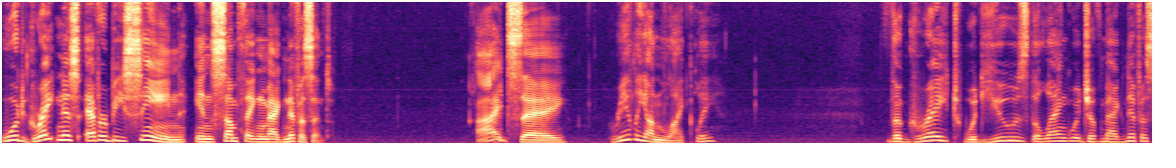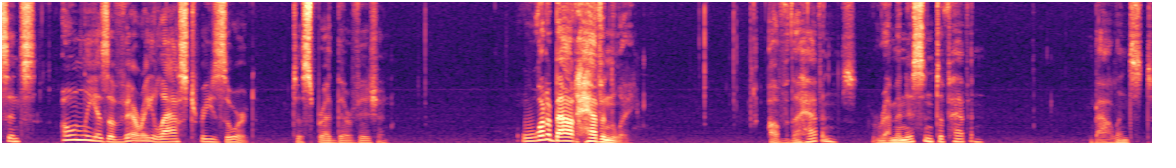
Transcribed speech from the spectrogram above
Would greatness ever be seen in something magnificent? I'd say really unlikely. The great would use the language of magnificence only as a very last resort to spread their vision. What about heavenly? Of the heavens reminiscent of heaven, balanced,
